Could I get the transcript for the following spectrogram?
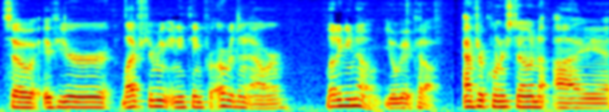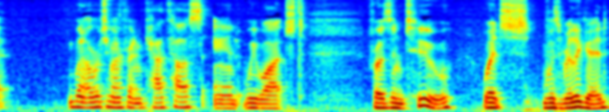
So if you're live streaming anything for over than an hour, letting you know, you'll get cut off. After Cornerstone, I went over to my friend Kat's house and we watched Frozen 2, which was really good.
